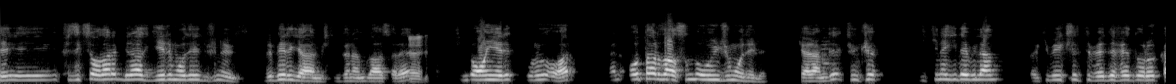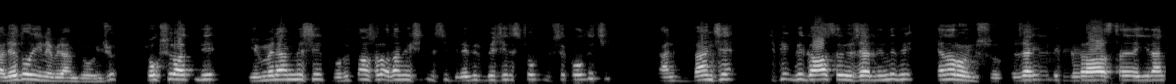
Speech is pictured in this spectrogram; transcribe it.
e, fiziksel olarak biraz geri modeli düşünebiliriz. Ribeiro gelmişti bir dönem Galatasaray'a. Evet. Şimdi 17 kuru var. Yani o tarz aslında oyuncu modeli Kerem'de. Çünkü dikine gidebilen, rakibi eksiltip hedefe doğru, kaleye doğru inebilen bir oyuncu. Çok süratli, ivmelenmesi, durduktan sonra adam eksiltmesi, birebir becerisi çok yüksek olduğu için yani bence tipik bir Galatasaray özelliğinde bir kenar oyuncusu. Özellikle Galatasaray'a giren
